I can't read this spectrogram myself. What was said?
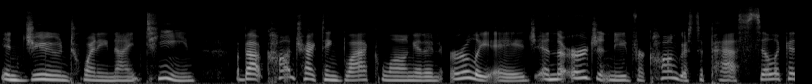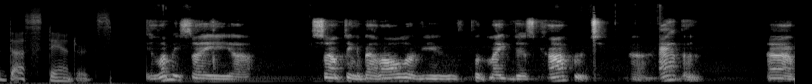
in June 2019 about contracting black lung at an early age and the urgent need for Congress to pass silica dust standards. And let me say uh, something about all of you who made this conference uh, happen. Uh,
